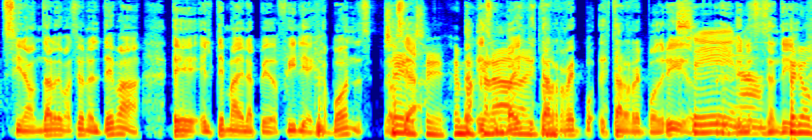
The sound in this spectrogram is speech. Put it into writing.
sin ahondar demasiado en el tema, eh, el tema de la pedofilia en Japón, o sea, es un país que está, está repodrido en, ese sentido. Pero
